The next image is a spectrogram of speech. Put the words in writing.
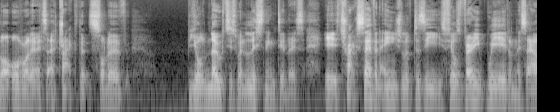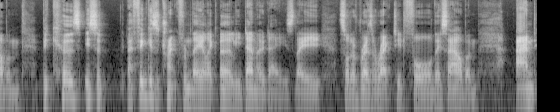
or, or it's a track that sort of you'll notice when listening to this is track 7 angel of disease feels very weird on this album because it's a I think it's a track from their like early demo days. They sort of resurrected for this album, and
